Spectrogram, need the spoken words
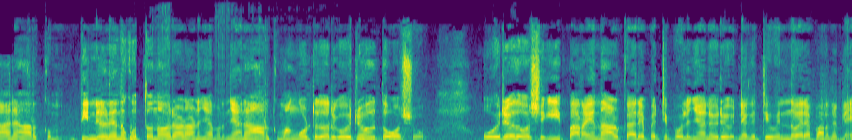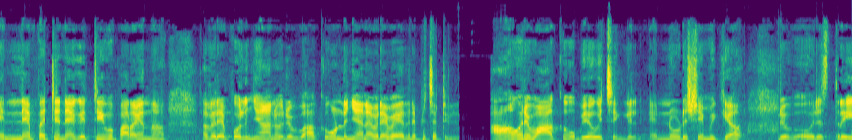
ഞാൻ ആർക്കും പിന്നിൽ നിന്ന് കുത്തുന്നവരോടാണ് ഞാൻ പറഞ്ഞത് ഞാൻ ആർക്കും അങ്ങോട്ട് കയറി ഒരു ദോഷവും ഒരു ദോഷം ഈ പറയുന്ന ആൾക്കാരെ പറ്റി പോലും ഞാനൊരു നെഗറ്റീവ് ഇന്ന് വരെ പറഞ്ഞിട്ടില്ല. എന്നെ പറ്റി നെഗറ്റീവ് പറയുന്നവരെ പോലും ഞാൻ ഒരു വാക്ക് കൊണ്ട് ഞാൻ അവരെ വേദനിപ്പിച്ചിട്ടില്ല. ആ ഒരു വാക്ക് ഉപയോഗിച്ചെങ്കിൽ എന്നോട് ക്ഷമിക്കുക. ഒരു ഒരു സ്ത്രീ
